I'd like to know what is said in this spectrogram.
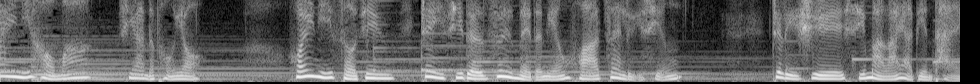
嗨，你好吗，亲爱的朋友？欢迎你走进这一期的《最美的年华在旅行》。这里是喜马拉雅电台，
